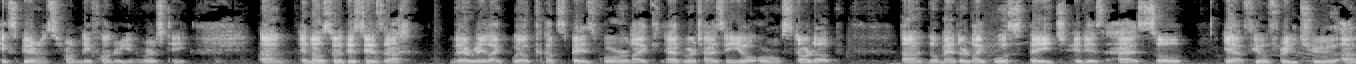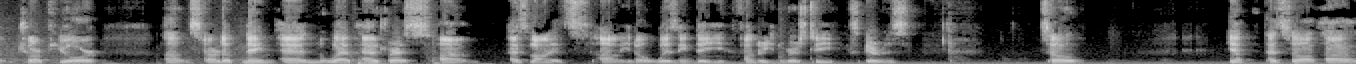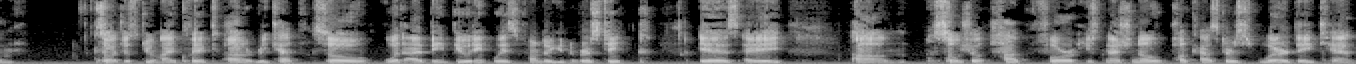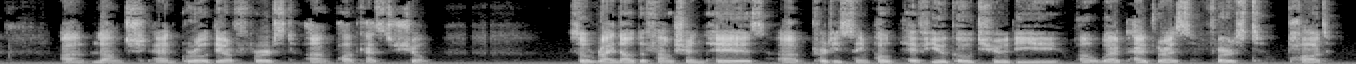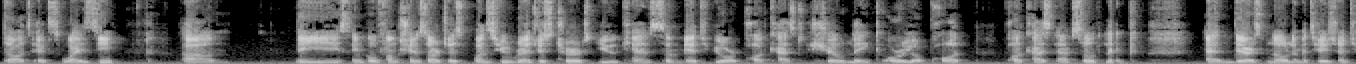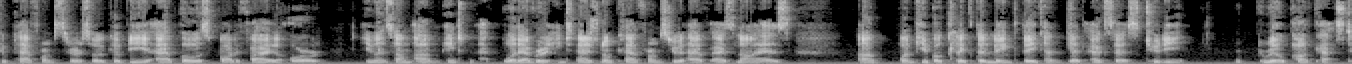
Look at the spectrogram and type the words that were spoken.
experience from the founder university. Um, and also this is a very like welcome space for like advertising your own startup, uh, no matter like what stage it is at. So yeah, feel free to um, drop your um, startup name and web address um, as long as uh, you know within the founder university experience. So yeah, that's all. Um, so I'll just do my quick uh, recap. So what I've been building with Founder University is a um, social hub for international podcasters where they can um, launch and grow their first um, podcast show. So right now the function is uh, pretty simple. If you go to the uh, web address firstpod.xyz, um, the simple functions are just once you registered, you can submit your podcast show link or your pod, podcast episode link. And there's no limitation to platforms there. So it could be Apple, Spotify, or even some um, whatever international platforms you have, as long as uh, when people click the link, they can get access to the real podcast.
